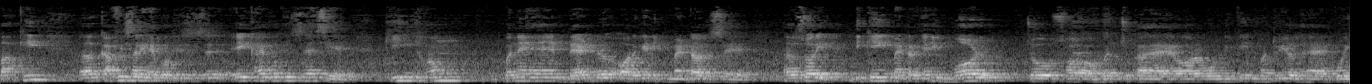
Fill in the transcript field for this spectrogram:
बाकी आ, काफ़ी सारी हाइपोथेसिस है। एक हाइपोथेसिस ऐसी है कि हम बने हैं डेड ऑर्गेनिक मैटर से। सॉरी डिकेइंग मैटर यानी मर्ड जो बन चुका है और वो डिकेइंग मटेरियल है कोई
